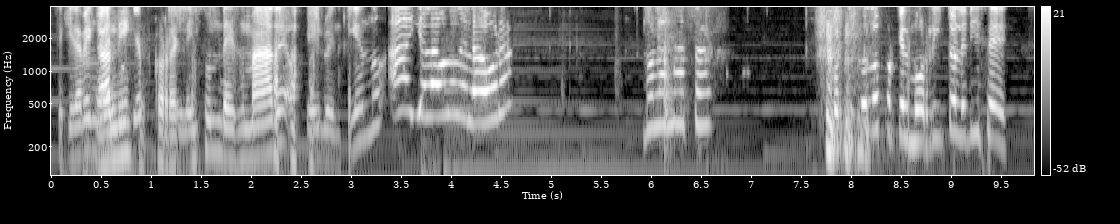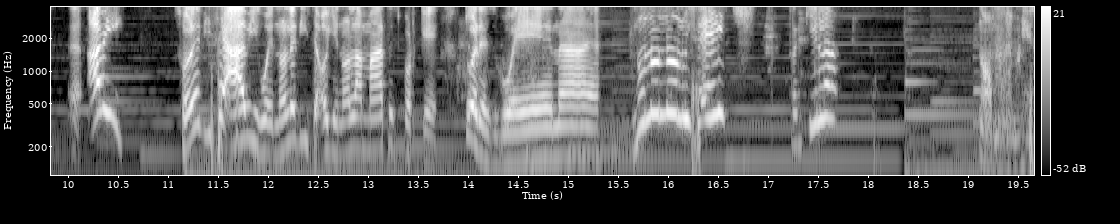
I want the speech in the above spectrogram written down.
Se quiere vengar Ellie, porque, es correcto. le hizo un desmadre, ok, lo entiendo. Ah, y a la hora de la hora, no la mata. Porque solo porque el morrito le dice, eh, Abby, solo le dice Abby, güey, no le dice, oye, no la mates porque tú eres buena. No, no, no, lo dice, hey, ch, tranquila. No mames,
